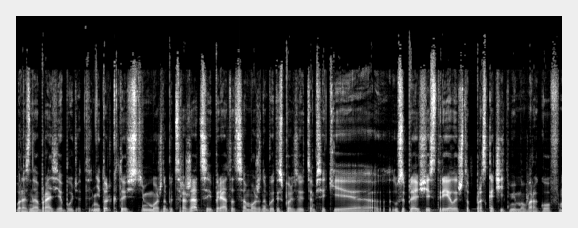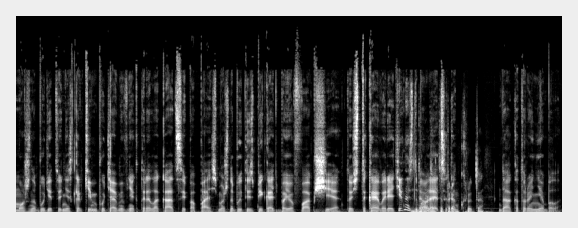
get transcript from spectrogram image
разнообразие будет. Не только, то есть, можно будет сражаться и прятаться, можно будет использовать там всякие э, усыпляющие стрелы, чтобы проскочить мимо врагов. Можно будет несколькими путями в некоторые локации попасть. Можно будет избегать боев вообще. То есть такая вариативность Да, добавляется. это прям круто. Да, которой не было.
